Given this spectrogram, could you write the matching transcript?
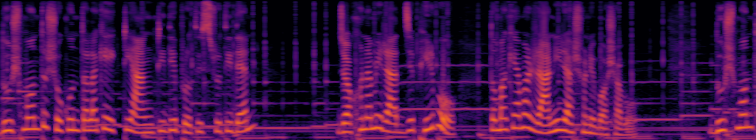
দুষ্মন্ত শকুন্তলাকে একটি আংটি দিয়ে প্রতিশ্রুতি দেন, যখন আমি রাজ্যে ফিরব, তোমাকে আমার রানীর আসনে বসাবো। দুষ্মন্ত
